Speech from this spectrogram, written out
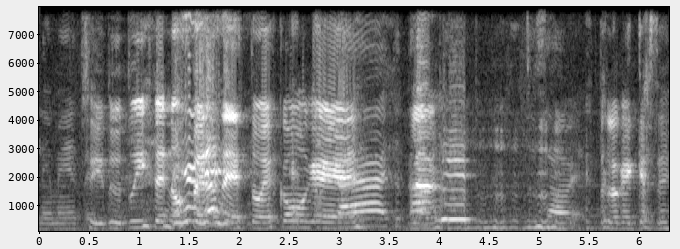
le mete. Sí, tú, tú dijiste, no, espérate, esto es como Esto que... está- esto está la- tú sabes. esto es lo que hay que hacer.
